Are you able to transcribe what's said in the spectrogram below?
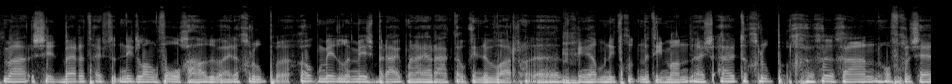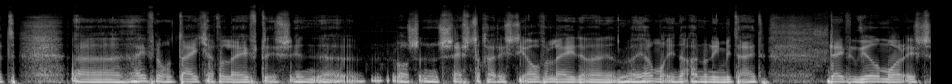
Maar Sid Barrett heeft het niet lang volgehouden bij de groep. Eh, ook middelenmisbruik, maar hij raakt ook in de war. Het ging helemaal niet goed met die man. Hij is uit de groep ge- gegaan. Steenhof gezet. Uh, heeft nog een tijdje geleefd. Is in, uh, was een zestiger is hij overleden. helemaal in de anonimiteit. David Gilmour is,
